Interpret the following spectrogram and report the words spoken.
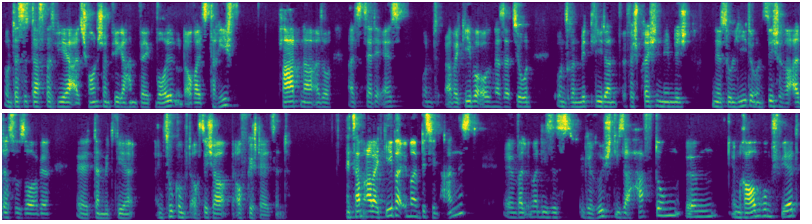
Und das ist das, was wir als Schornsteinfeger Handwerk wollen und auch als Tarifpartner, also als ZDS und Arbeitgeberorganisation unseren Mitgliedern versprechen, nämlich eine solide und sichere Altersvorsorge, äh, damit wir in Zukunft auch sicher aufgestellt sind. Jetzt haben Arbeitgeber immer ein bisschen Angst, äh, weil immer dieses Gerücht dieser Haftung ähm, im Raum rumschwirrt.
